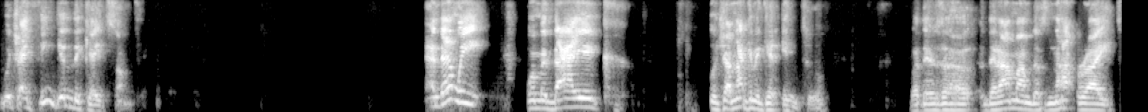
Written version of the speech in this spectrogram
which I think indicates something. And then we, when Medayik, which I'm not going to get into, but there's a, the Rambam does not write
